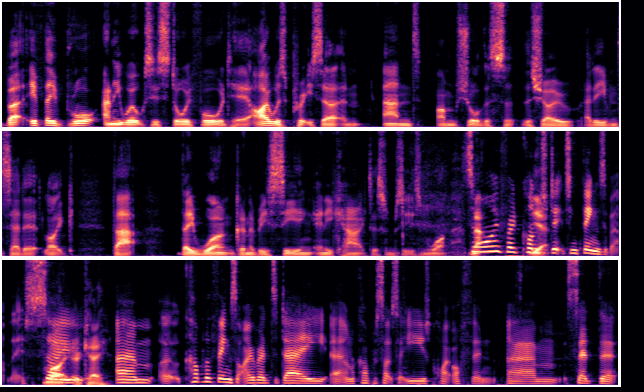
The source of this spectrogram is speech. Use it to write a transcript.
But if they've brought Annie Wilkes's story forward here, I was pretty certain, and I'm sure the the show had even said it, like that they weren't going to be seeing any characters from season one. So Now- I've read contradicting things about this. So, Right, okay. Um, a couple of things that I read today uh, on a couple of sites that you use quite often um, said that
